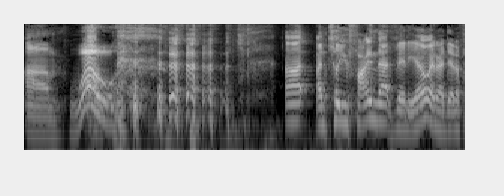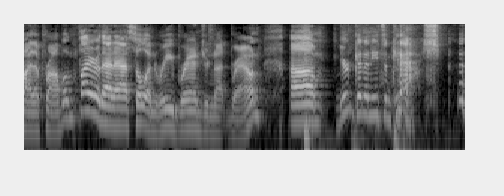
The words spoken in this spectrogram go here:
Um, Whoa! Uh, until you find that video and identify the problem, fire that asshole and rebrand your nut brown. Um, you're gonna need some cash.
